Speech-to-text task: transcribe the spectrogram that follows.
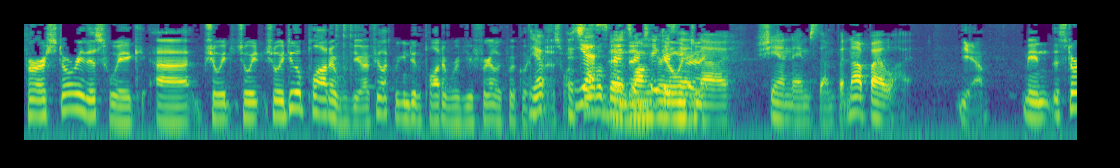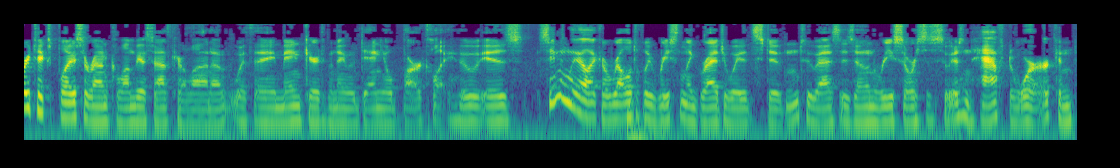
for our story this week, uh, shall we, shall we shall we do a plot overview? I feel like we can do the plot overview fairly quickly yep, for this one. it's Yes, a little bit longer than through uh, Sheehan names them, but not by a lot. Yeah. I mean, the story takes place around Columbia, South Carolina, with a main character by the name of Daniel Barclay, who is seemingly like a relatively recently graduated student who has his own resources, so he doesn't have to work, and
